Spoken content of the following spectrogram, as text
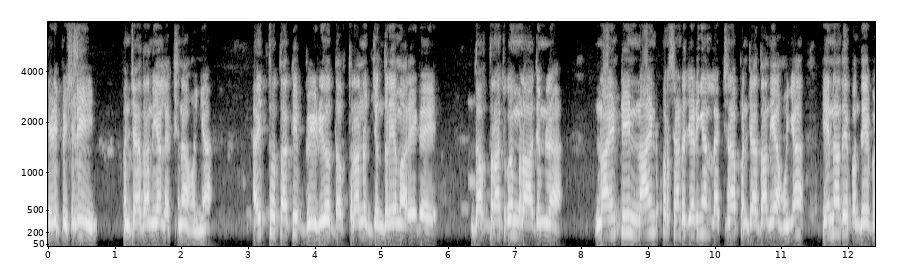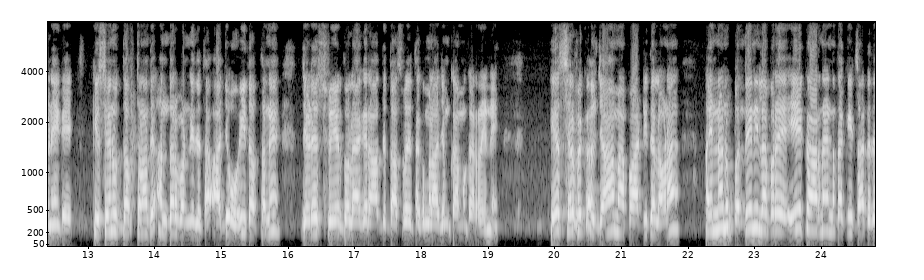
ਜਿਹੜੀ ਪਿਛਲੀ ਪੰਚਾਇਤਾਂ ਦੀਆਂ ਇਲੈਕਸ਼ਨਾਂ ਹੋਈਆਂ ਇੱਥੋਂ ਤੱਕ ਕਿ ਵੀਡੀਓ ਦਫ਼ਤਰਾਂ ਨੂੰ ਜਿੰਦਰੇ ਮਾਰੇ ਗਏ ਦਫ਼ਤਰਾਂ 'ਚ ਕੋਈ ਮੁਲਾਜ਼ਮ ਨਹੀਂ ਰਿਹਾ। 99% ਜਿਹੜੀਆਂ ਇਲੈਕਸ਼ਨਾਂ ਪੰਚਾਇਤਾਂ ਦੀਆਂ ਹੋਈਆਂ, ਇਹਨਾਂ ਦੇ ਬੰਦੇ ਬਣੇ ਗਏ। ਕਿਸੇ ਨੂੰ ਦਫ਼ਤਰਾਂ ਦੇ ਅੰਦਰ ਵੜਨ ਨਹੀਂ ਦਿੱਤਾ। ਅੱਜ ਉਹੀ ਦਫ਼ਤਰ ਨੇ ਜਿਹੜੇ ਸਵੇਰ ਤੋਂ ਲੈ ਕੇ ਰਾਤ ਦੇ 10 ਵਜੇ ਤੱਕ ਮੁਲਾਜ਼ਮ ਕੰਮ ਕਰ ਰਹੇ ਨੇ। ਇਹ ਸਿਰਫ ਇੱਕ ਇਲਜ਼ਾਮ ਹੈ, ਪਾਰਟੀ ਤੇ ਲਾਉਣਾ। ਇਹਨਾਂ ਨੂੰ ਬੰਦੇ ਨਹੀਂ ਲੱਭ ਰਹੇ। ਇਹ ਕਾਰਨ ਹੈ ਇਹਨਾਂ ਦਾ ਕਿ ਸਾਡੇ ਤੇ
